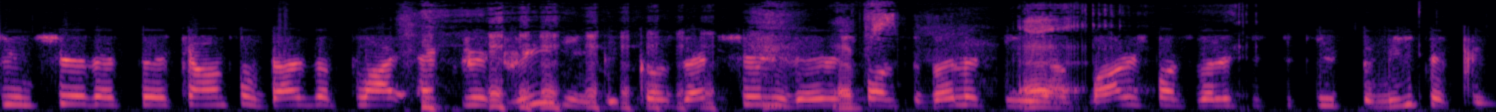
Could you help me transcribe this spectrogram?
to ensure that the council does apply accurate reading because that's surely their responsibility. uh, Uh, my responsibility is to keep the meter clean.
